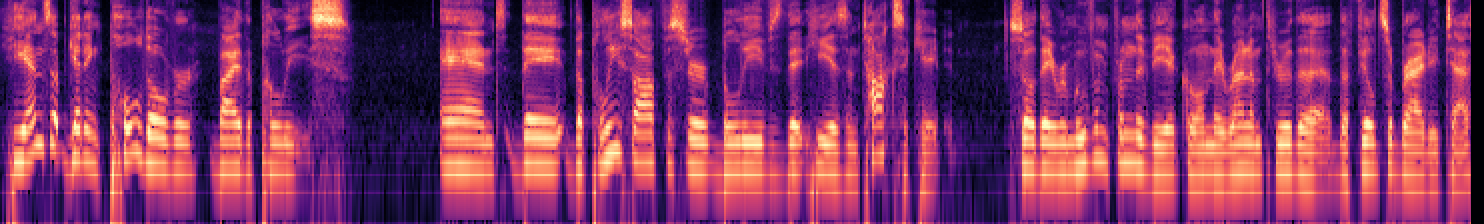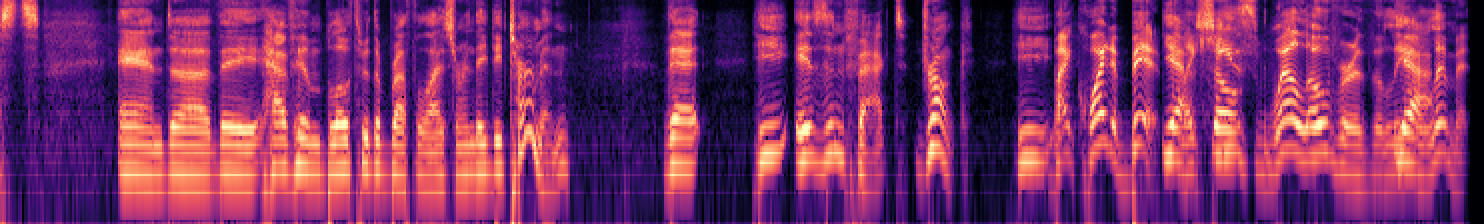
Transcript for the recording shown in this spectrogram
he ends up getting pulled over by the police, and they the police officer believes that he is intoxicated. So they remove him from the vehicle and they run him through the the field sobriety tests, and uh, they have him blow through the breathalyzer, and they determine that he is in fact drunk. He By quite a bit. Yeah, Like so- he's well over the legal Yeah. limit.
